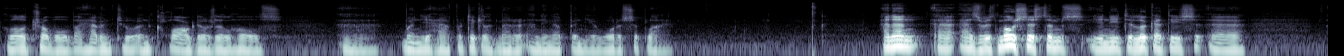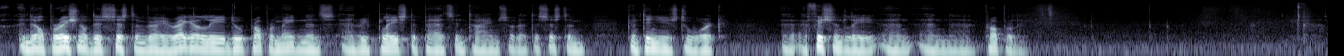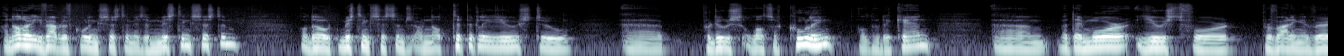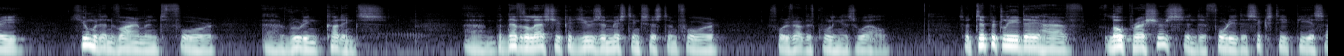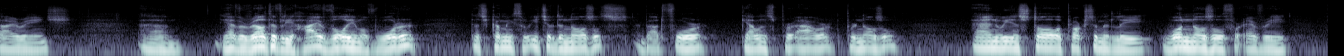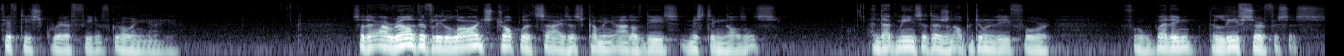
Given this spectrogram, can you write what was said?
a lot of trouble by having to unclog those little holes uh, when you have particulate matter ending up in your water supply. And then, uh, as with most systems, you need to look at these uh, in the operation of this system very regularly, do proper maintenance and replace the pads in time so that the system continues to work efficiently and, and uh, properly. Another evaporative cooling system is a misting system. Although misting systems are not typically used to uh, produce lots of cooling, although they can, um, but they're more used for providing a very humid environment for uh, rooting cuttings. Um, but nevertheless, you could use a misting system for, for evaporative cooling as well. So typically they have low pressures in the 40 to 60 psi range. Um, they have a relatively high volume of water that's coming through each of the nozzles, about four gallons per hour per nozzle. And we install approximately one nozzle for every 50 square feet of growing area. So there are relatively large droplet sizes coming out of these misting nozzles. And that means that there's an opportunity for, for wetting the leaf surfaces.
